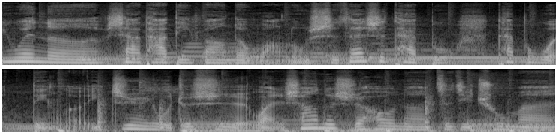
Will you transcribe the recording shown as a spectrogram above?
因为呢，下榻地方的网络实在是太不太不稳定了，以至于我就是晚上的时候呢，自己出门，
